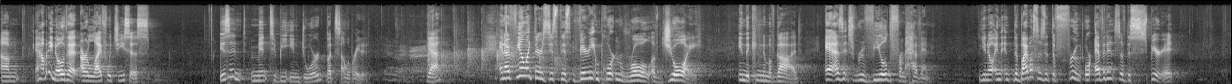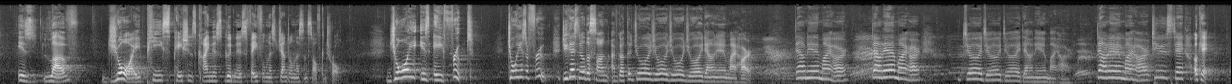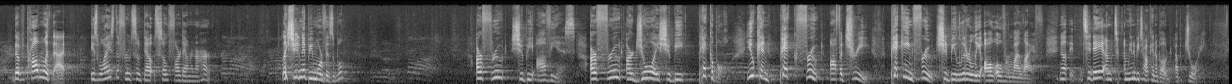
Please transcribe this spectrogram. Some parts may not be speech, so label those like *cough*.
Um, how many know that our life with Jesus isn't meant to be endured but celebrated? Yeah? And I feel like there's just this very important role of joy in the kingdom of God as it's revealed from heaven. You know, and, and, the Bible says that the fruit or evidence of the Spirit is love, joy, peace, patience, kindness, goodness, faithfulness, gentleness, and self control. Joy is a fruit. Joy is a fruit. Do you guys know the song, I've got the joy, joy, joy, joy down in my heart? Down in my heart, down in my heart. Joy, joy, joy down in my heart. Down in my heart to stay. Okay, the problem with that is why is the fruit so, down, so far down in our heart? Like, shouldn't it be more visible? Our fruit should be obvious. Our fruit, our joy should be pickable. You can pick fruit off a tree. Picking fruit should be literally all over my life. Now, today I'm, t- I'm going to be talking about, about joy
